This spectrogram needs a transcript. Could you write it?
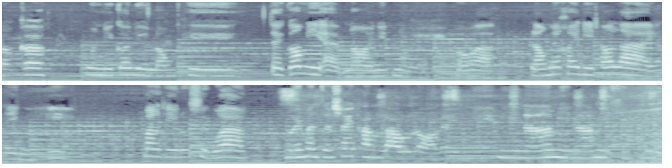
แล้วก็วันนี้ก็เรียนร้องเพลง แต่ก็มีแอบน้อยนิดหน่อย เพราะว่าร้องไม่ค่อยดีเท่าไหร่อะไรอย่างนี้ บางทีรู้สึกว่า เฮ้ยมันจะใช่ทางเราเหรออะไรนี้ มีนะ มีนะ มีคลิปอยู่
